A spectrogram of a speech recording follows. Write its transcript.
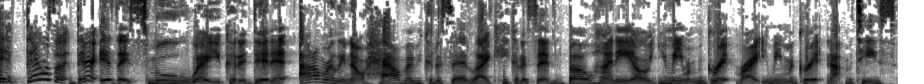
I don't know. If- there was a, there is a smooth way you could have did it. I don't really know how. Maybe you could have said like he could have said, "Bo, honey," oh, you mean Magritte, right? You mean Magritte, not Matisse.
